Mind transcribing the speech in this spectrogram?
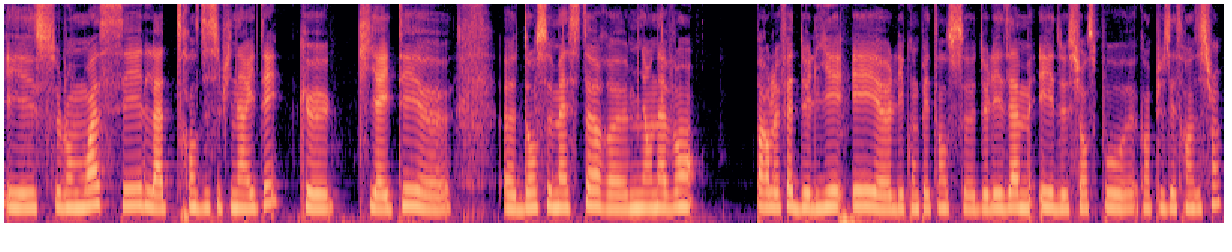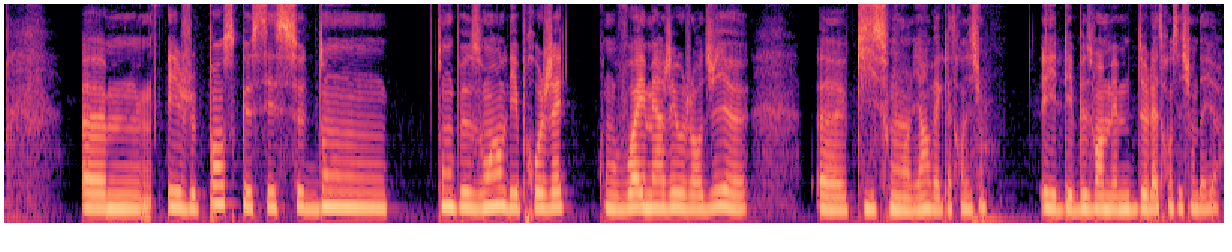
Et selon moi, c'est la transdisciplinarité qui a été euh, euh, dans ce master euh, mis en avant par le fait de lier et les compétences de l'ESAM et de Sciences Po Campus des Transitions. Et je pense que c'est ce dont ont besoin les projets qu'on voit émerger aujourd'hui euh, qui sont en lien avec la transition et les besoins même de la transition d'ailleurs.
